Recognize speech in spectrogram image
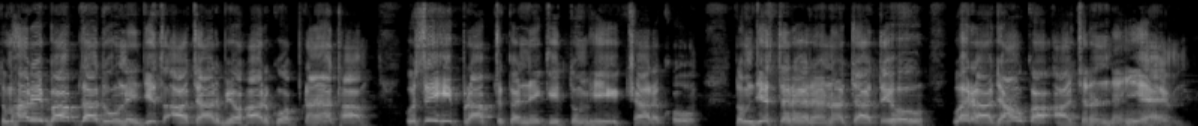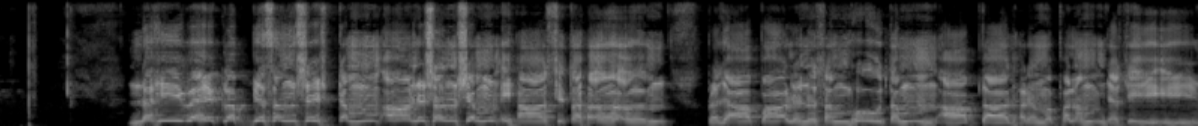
तुम्हारे बाप दादुओं ने जिस आचार व्यवहार को अपनाया था, उसे ही प्राप्त करने की तुम भी इच्छा रखो। तुम जिस तरह रहना चाहते हो, वह राजाओं का आचरण नहीं है। न ही वैक्लव्य संश्रिष्टम आनुशंस्यम इहासित। प्रजापालन संभूतम आपता धर्म फलम झसी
